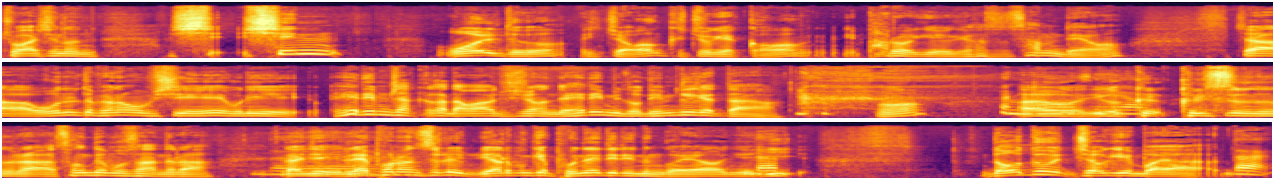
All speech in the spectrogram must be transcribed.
좋아하시는 시- 신 world 있죠. 그쪽에 거 바로 여기, 여기 가서 사면 돼요. 자, 오늘도 변함없이 우리 혜림 작가가 나와 주셨는데 혜림이 너도 힘들겠다. 어? 아유, 이거 글, 글 쓰느라 성대모사 하느라. 그러니까 이제 reference를 여러분께 보내 드리는 거예요. 네. 이- 너도 저기 뭐야 네.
